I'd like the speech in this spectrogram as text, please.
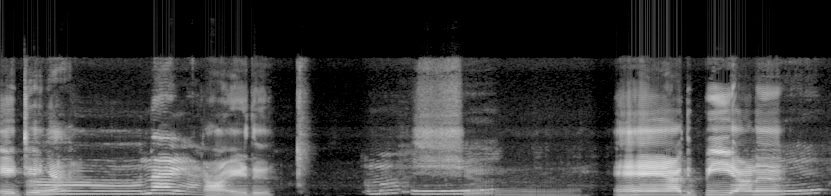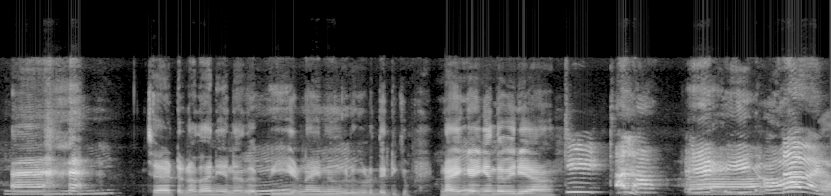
എയ്റ്റ് കഴിഞ്ഞ? ആ എഴുത്. ഏ? അത് പി ആണ്. ചേട്ടനോ തനിയാണ് അതെ പി അതിന് ഇങ്ങോട്ടും ഇങ്ങോട്ടും തെറ്റിക്കും. നയൻ കഴിഞ്ഞ എന്താ വരിക? ആ.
